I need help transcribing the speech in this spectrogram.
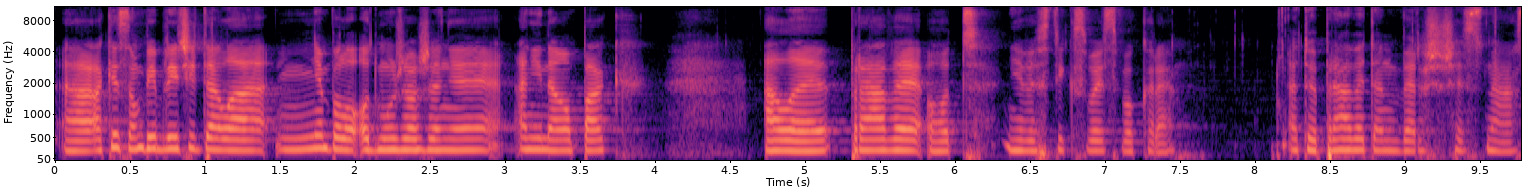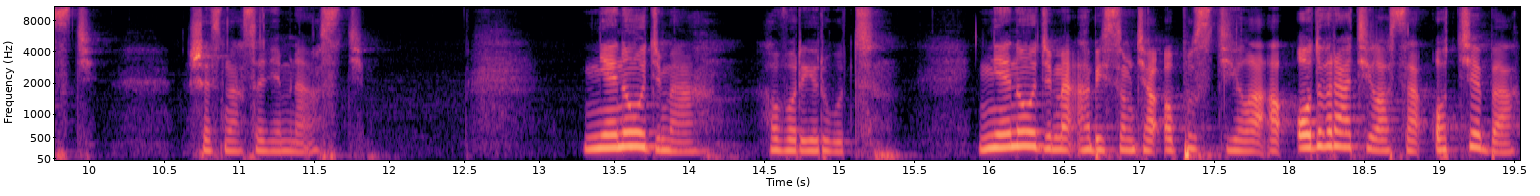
aké som v Biblii čítala, nebolo od muža žene, ani naopak, ale práve od nevesty k svojej svokre. A to je práve ten verš 16, 16-17. Nenúď ma, hovorí Rúd. Nenúď ma, aby som ťa opustila a odvrátila sa od teba.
